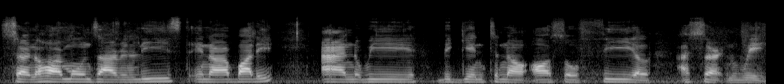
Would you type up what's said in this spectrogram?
certain hormones are released in our body, and we begin to now also feel a certain way.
